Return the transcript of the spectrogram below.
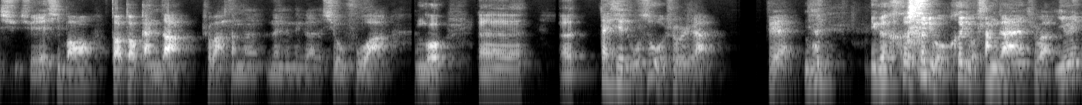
血血液细胞到到肝脏是吧？它能那个那个修复啊，能够呃呃代谢毒素，是不是？对，你看那个喝喝酒喝酒伤肝是吧？因为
